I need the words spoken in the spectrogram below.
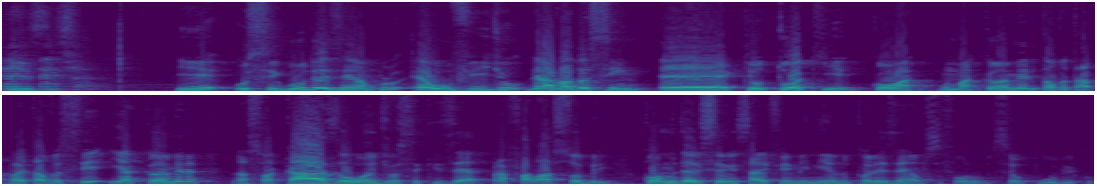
Isis. E o segundo exemplo é o vídeo gravado assim, é, que eu tô aqui com a, uma câmera, então vai estar, vai estar você e a câmera na sua casa ou onde você quiser para falar sobre como deve ser o ensaio feminino, por exemplo, se for o seu público,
